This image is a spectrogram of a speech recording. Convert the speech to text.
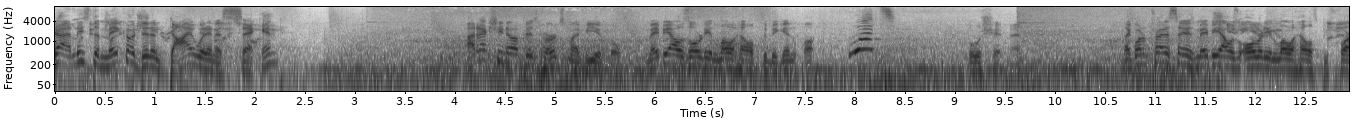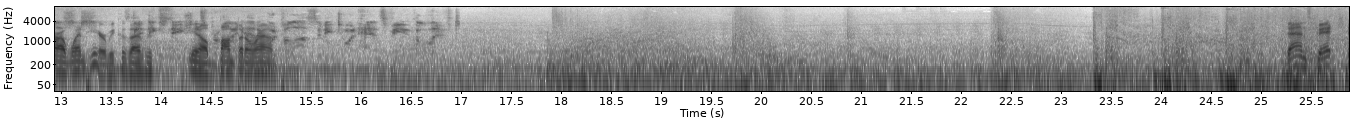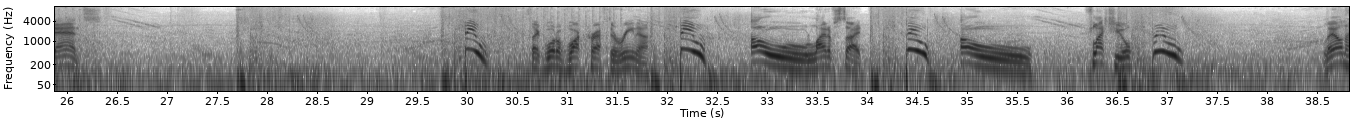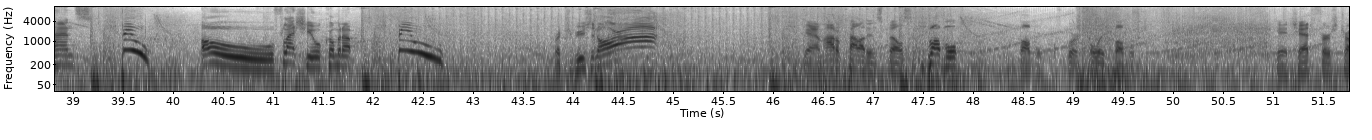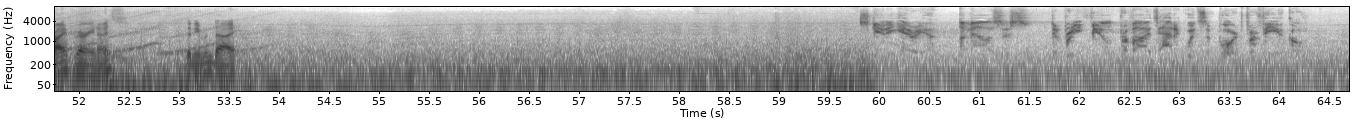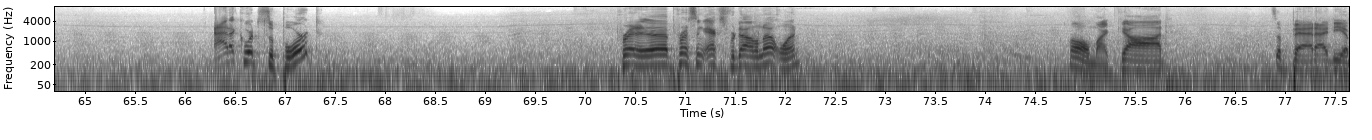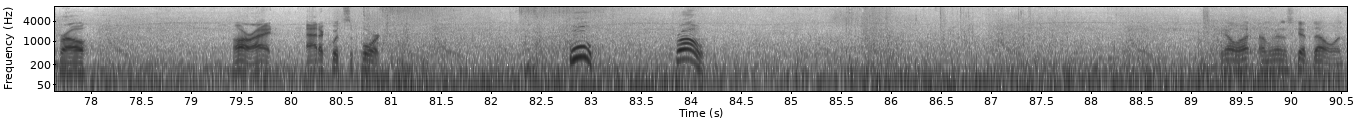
Yeah, at least the Mako didn't die within a second. I don't actually know if this hurts my vehicle. Maybe I was already low health to begin. What? Bullshit, man. Like what I'm trying to say is maybe I was already low health before I went here because I was, you know, bumping around. Dance, bitch, dance. Pew! It's like World of Warcraft Arena. Pew! Oh, light of sight. Pew! Oh, flash heal. Pew! Lay on hands. Pew! Oh, flash heal coming up. Pew! Retribution aura! Okay, I'm out of paladin spells. Bubble. Bubble, of course, always bubble. Okay, chat, first try. Very nice. Didn't even die. Scanning area. Analysis. Debris field provides adequate support for vehicle. Adequate support? Pre uh, pressing X for down on that one. Oh my god. It's a bad idea, bro. Alright. Adequate support. Woo! Bro! You know what? I'm gonna skip that one.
